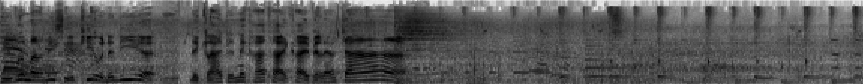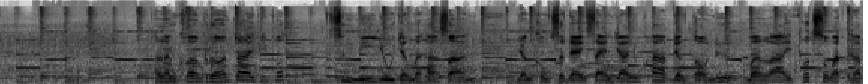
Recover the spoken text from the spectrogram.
ถือว่ามาไม่เสียเที่ยวนะเนี่ย ได้กลายเป็นแม่ค้าขายไข่ไปแล้วจ้า พลังความร้อนใต้พิภพซึ่งมีอยู่อย่างมหาศาล ยังคงแสดงแสนยานุภาพอย่างต่อเนื่องมาหลายทศวรรษครับ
